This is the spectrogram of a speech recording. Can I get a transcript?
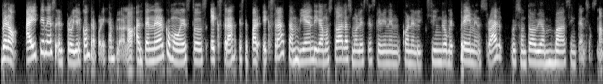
bueno, ahí tienes el pro y el contra, por ejemplo, ¿no? Al tener como estos extra, este par extra, también, digamos, todas las molestias que vienen con el síndrome premenstrual, pues son todavía más intensos, ¿no?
